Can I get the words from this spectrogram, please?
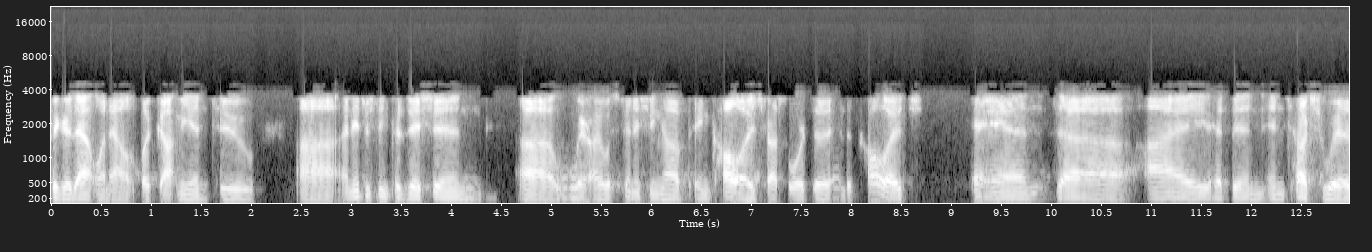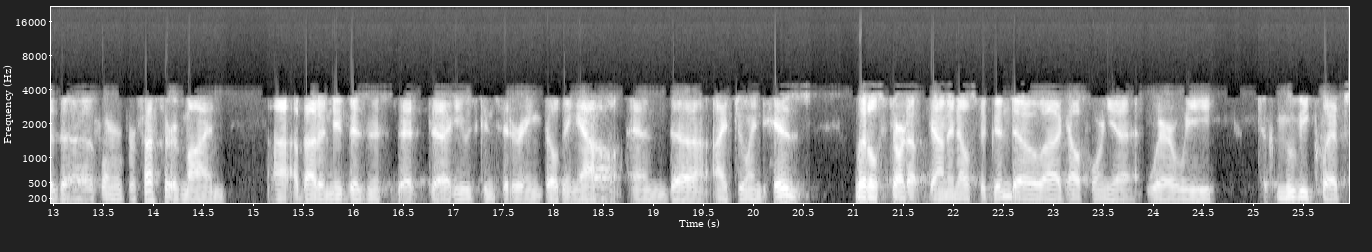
figure that one out, but got me into uh, an interesting position uh, where I was finishing up in college, fast forward to the end of college, and uh, I had been in touch with a former professor of mine uh, about a new business that uh, he was considering building out, and uh, I joined his little startup down in El Segundo, uh, California, where we took movie clips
